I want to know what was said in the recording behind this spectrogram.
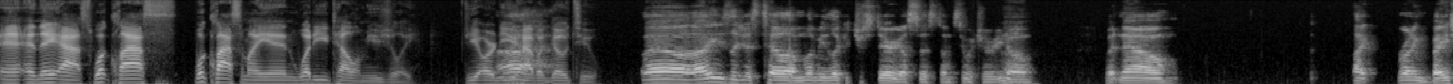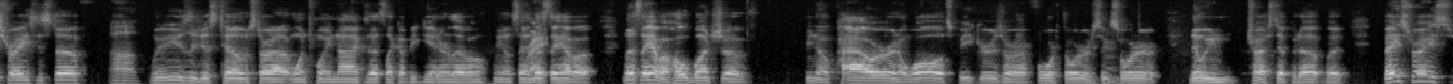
and, and they ask, "What class? What class am I in?" What do you tell them usually? Do you, or do you have a Ah. go-to? Well, I usually just tell them, let me look at your stereo system, see what you're, you Uh-huh. know. But now, like running bass race and stuff, Uh huh. we usually just tell them to start out at 129 because that's like a beginner level. You know what I'm saying? Unless they have a, unless they have a whole bunch of, you know, power and a wall of speakers or a fourth order, sixth order, then we can try to step it up. But bass race,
